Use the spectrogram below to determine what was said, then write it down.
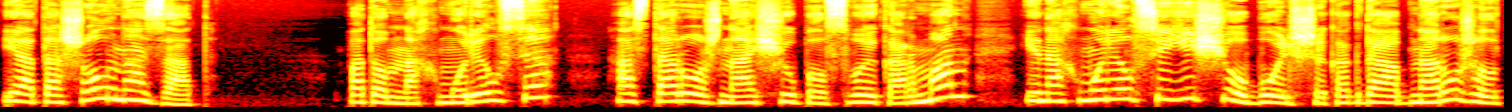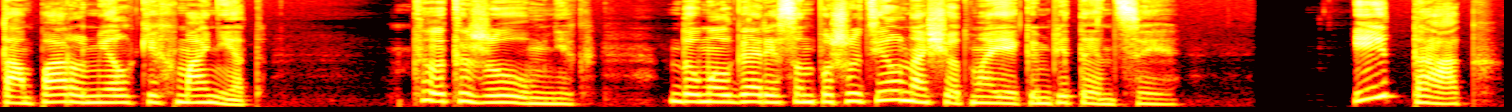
и отошел назад. Потом нахмурился, осторожно ощупал свой карман и нахмурился еще больше, когда обнаружил там пару мелких монет. Тот же умник. Думал, Гаррисон пошутил насчет моей компетенции. «Итак»,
